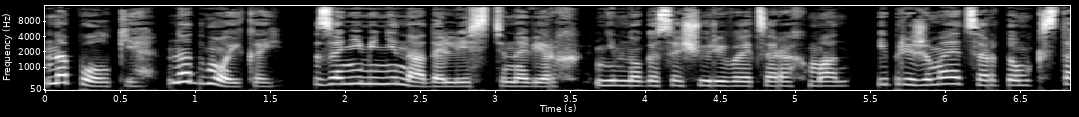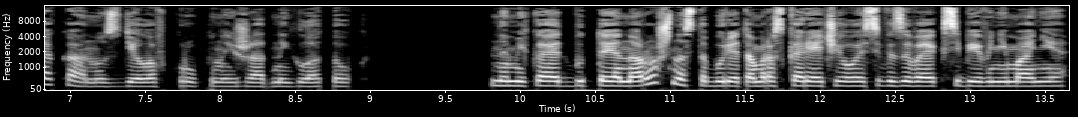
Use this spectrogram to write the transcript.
на полке, над мойкой. за ними не надо лезть наверх», — немного сощуривается Рахман и прижимается ртом к стакану, сделав крупный жадный глоток. Намекает, будто я нарочно с табуретом раскорячилась, вызывая к себе внимание.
